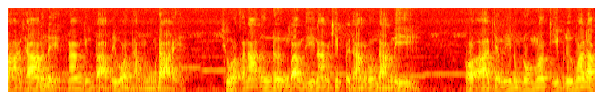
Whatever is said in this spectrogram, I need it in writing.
ป่าช้านั่นเอง นางจึงปราบนิวรณ์ธรรมลงได้ ชั่วขณะหนึ่งหนึ่งบางทีนางคิดไปทางโน้นทางนี้เพราะอาจจะมีหนุ่มๆมากีบหรือมารัก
